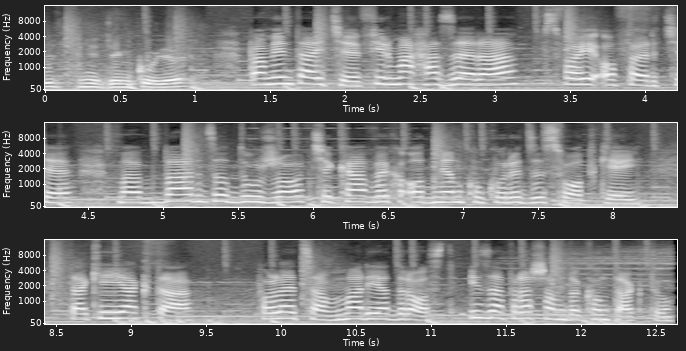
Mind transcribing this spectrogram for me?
licznie dziękuję. Pamiętajcie, firma Hazera w swojej ofercie ma bardzo dużo ciekawych odmian kukurydzy słodkiej, takiej jak ta. Polecam Maria Drost i zapraszam do kontaktu.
